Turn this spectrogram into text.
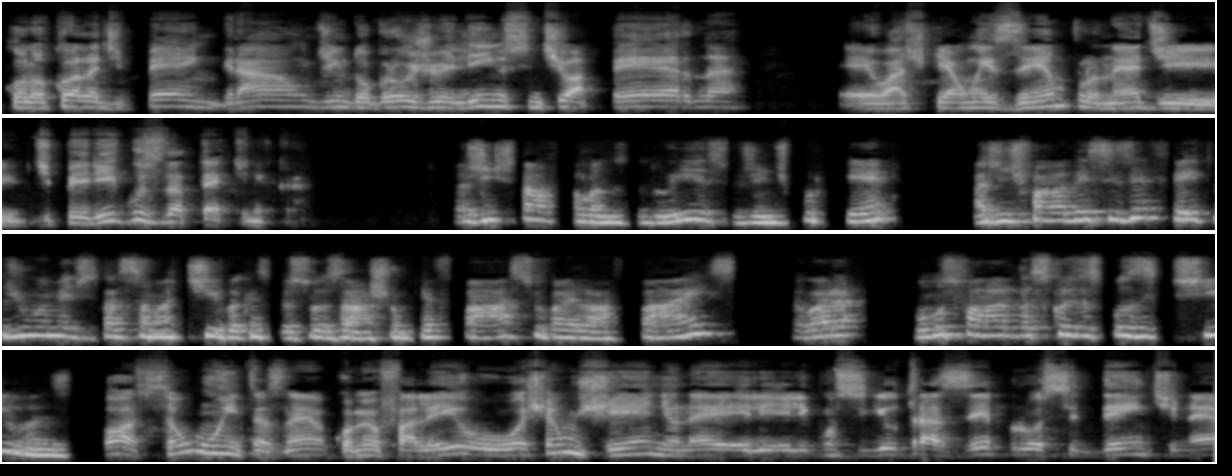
Colocou ela de pé em grounding, dobrou o joelhinho, sentiu a perna. Eu acho que é um exemplo né, de, de perigos da técnica. A gente estava falando tudo isso, gente, porque a gente fala desses efeitos de uma meditação ativa que as pessoas acham que é fácil, vai lá, faz. Agora, Vamos falar das coisas positivas. Oh, são muitas, né? Como eu falei, o Osho é um gênio, né? Ele, ele conseguiu trazer para o Ocidente né,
